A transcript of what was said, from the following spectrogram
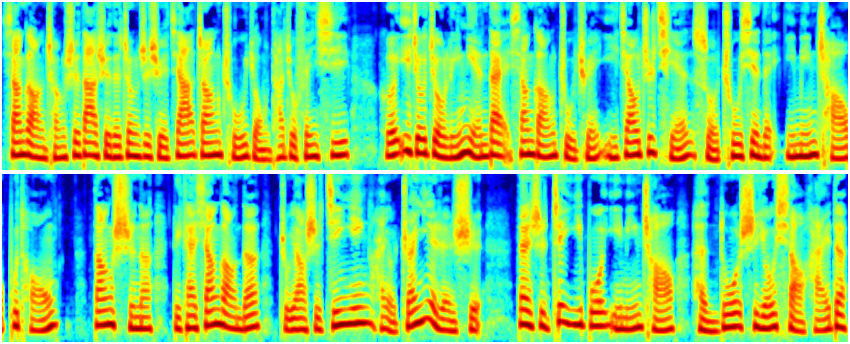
香港城市大学的政治学家张楚勇他就分析，和一九九零年代香港主权移交之前所出现的移民潮不同，当时呢，离开香港的主要是精英还有专业人士。但是这一波移民潮，很多是有小孩的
